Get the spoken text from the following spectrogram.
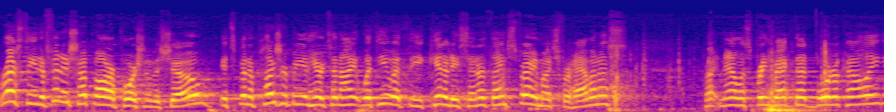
Rusty, to finish up our portion of the show. It's been a pleasure being here tonight with you at the Kennedy Center. Thanks very much for having us. Right now, let's bring back that Border Collie.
